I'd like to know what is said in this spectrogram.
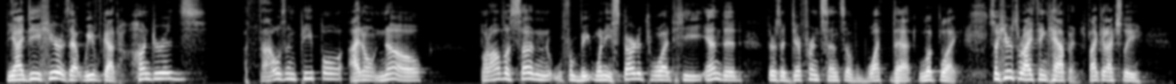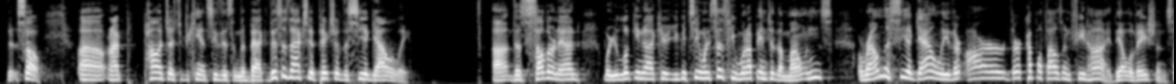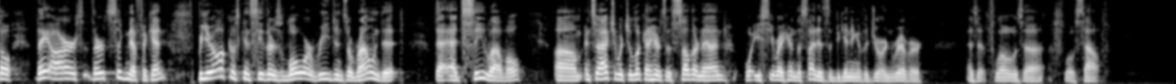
The idea here is that we've got hundreds, a thousand people, I don't know, but all of a sudden, from when he started to what he ended, there's a different sense of what that looked like. So here's what I think happened. If I could actually. So, uh, and I apologize if you can't see this in the back. This is actually a picture of the Sea of Galilee. Uh, the southern end, where you're looking at here, you can see when it says he went up into the mountains around the Sea of Galilee. There are they're a couple thousand feet high, the elevation. So they are they're significant. But you also can see there's lower regions around it that at sea level. Um, and so, actually, what you're looking at here is the southern end. What you see right here on the side is the beginning of the Jordan River as it flows, uh, flows south.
